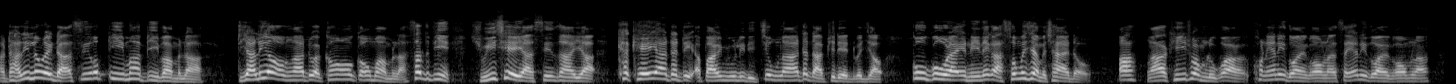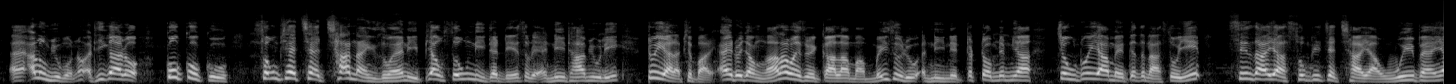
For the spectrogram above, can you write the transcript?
အာဒါလေးလုပ်လိုက်တာအစင်ရောပြေမပြေပါမလားဒီဟာလေးရောငါတို့ကကောင်းအောင်ကောင်းပါမလားစသဖြင့်ရွေးချယ်ရစဉ်းစားရခက်ခဲရတတ်တဲ့အပိုင်းမျိုးလေးတွေကြုံလာတတ်တာဖြစ်တဲ့အတွက်ကြောင့်ကိုကိုယ်တိုင်အနေနဲ့ကဆုံးမချက်မချရတော့ဘူးအာငါခီးထွက်မလို့ကွာ9ရက်နေသွားရင်ကောင်းမလား10ရက်နေသွားရင်ကောင်းမလားအဲအဲ့လိုမျိုးပေါ့နော်အထူးကတော့ကိုကိုကိုဆုံးဖြတ်ချက်ချနိုင်စွမ်းနေပျောက်ဆုံးနေတတ်တယ်ဆိုတဲ့အနေအထားမျိုးလေး တွေ့ရတာဖြစ်ပါတယ်အဲ့ဒီအတွက်ကြောင့်9လပိုင်းဆိုတဲ့ကာလမှာမိတ်ဆွေတို့အနေနဲ့တော်တော်များများကြုံတွေ့ရမယ့်ပြဿနာဆိုရင်စဉ်းစားရဆုံးဖြတ်ချက်ချရဝေဖန်ရ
